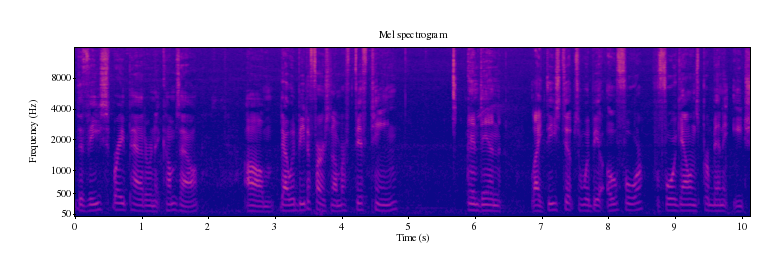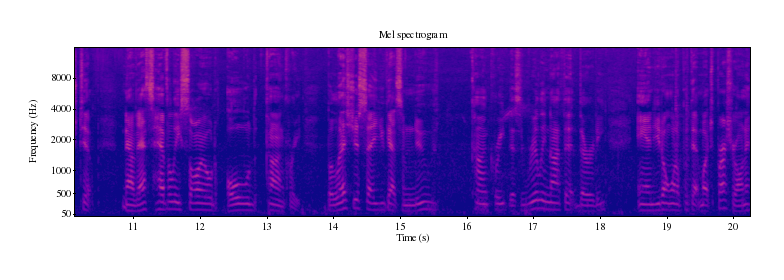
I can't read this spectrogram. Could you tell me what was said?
the V spray pattern that comes out. Um, that would be the first number, 15. And then like these tips would be a 04 for four gallons per minute each tip. Now that's heavily soiled old concrete. But let's just say you got some new concrete that's really not that dirty and you don't want to put that much pressure on it,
